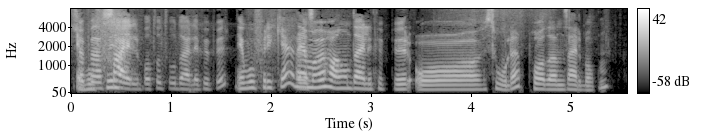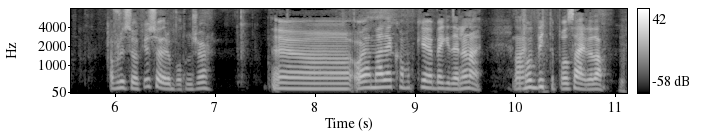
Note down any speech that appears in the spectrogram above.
Ja, kjøper deg seilbåt og to deilige pupper? Ja, hvorfor ikke? Jeg må jo ha noen deilige pupper og sole på den seilbåten. Ja, For du skal ikke kjøre båten sjøl? Uh, oh ja, nei, det kan man ikke gjøre begge deler, nei. Nei. Jeg får bytte på å seile, da.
